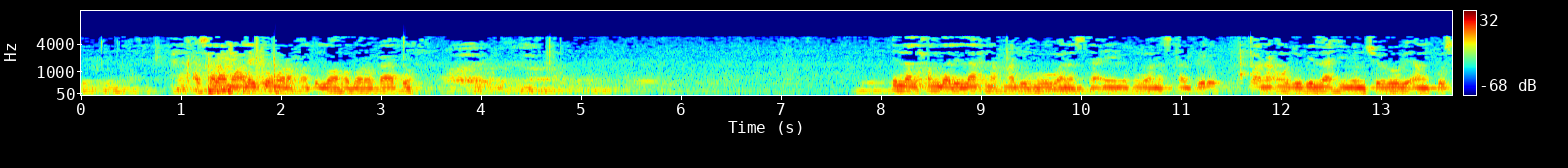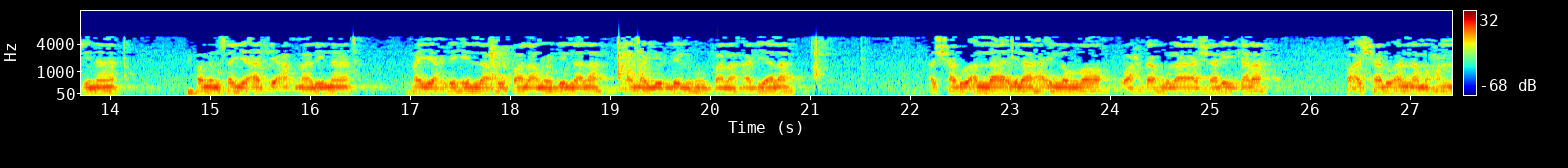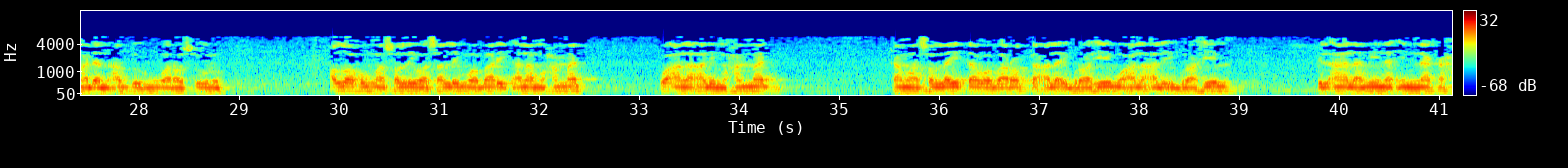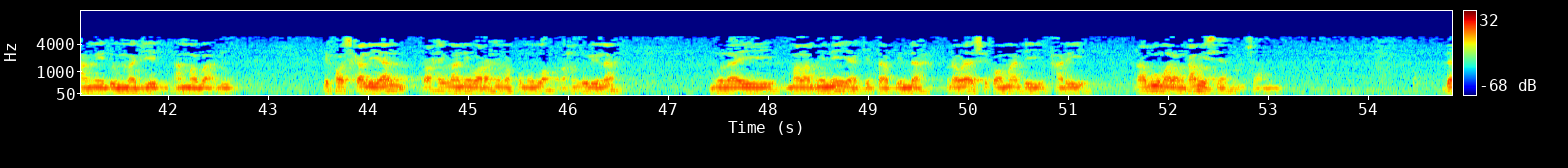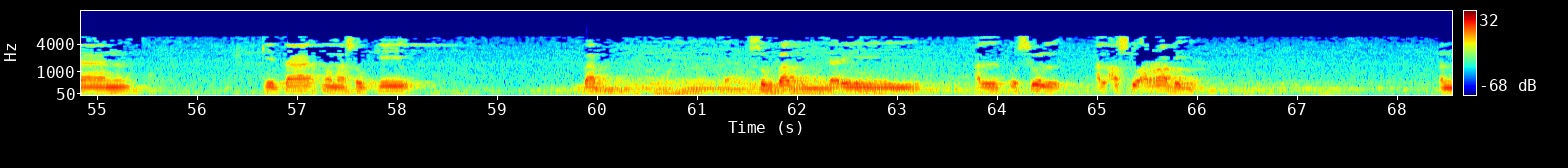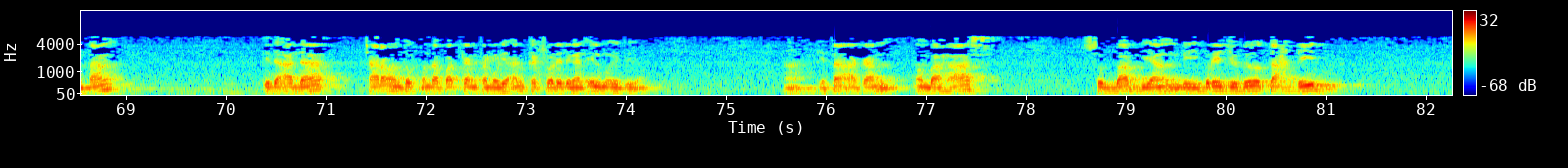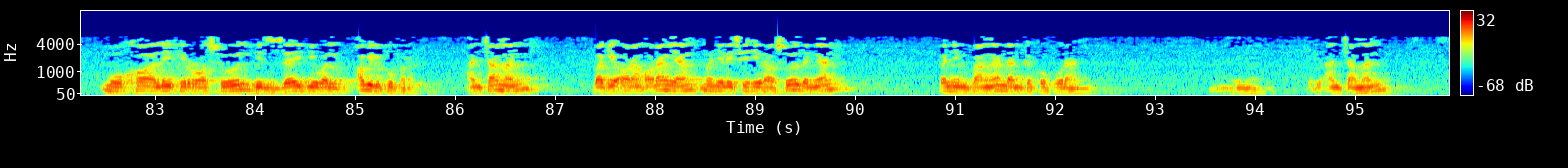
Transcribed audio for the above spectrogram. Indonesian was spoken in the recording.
Assalamualaikum warahmatullahi wabarakatuh. Hamdalillah nahmaduhu wa nasta'inuhu wa nastaghfiruh wa na'udzu billahi min syururi anfusina wa min sayyiati a'malina may yahdihillahu fala mudhillalah wa may yudlilhu fala hadiyalah. Asyhadu an la ilaha illallah wahdahu la syarikalah wa asyhadu anna Muhammadan abduhu wa rasuluh. Allahumma salli wa sallim wa barik ala Muhammad wa ala ali Muhammad kama sallaita wa barakta ala Ibrahim wa ala ali Ibrahim fil alamin innaka Hamidum Majid amma ba'du. Ikhwas sekalian, rahimani wa rahimakumullah. Alhamdulillah mulai malam ini ya kita pindah mudah-mudahan istiqomah di hari Rabu malam Kamis ya insyaallah. Dan kita memasuki bab ya, subbab dari al-usul al-aslu ar-rabi tentang tidak ada cara untuk mendapatkan kemuliaan kecuali dengan ilmu itu ya. Nah, kita akan membahas subbab yang diberi judul tahdid mukhalifir rasul bizzaigi wal awil kufar. Ancaman bagi orang-orang yang menyelisihi rasul dengan penyimpangan dan kekufuran. Nah, ini. Jadi ancaman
